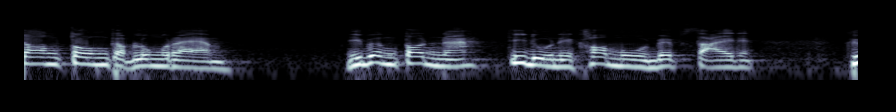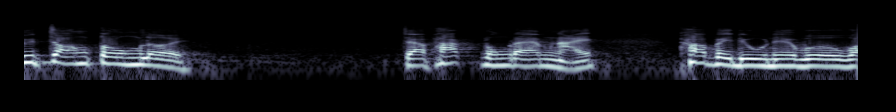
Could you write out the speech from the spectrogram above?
จองตรงกับโรงแรม นี่เบื้องต้นนะ ที่ดูในข้อมูลเว็บไซต์เนี่ยคือจองตรงเลย จะพักโรงแรมไหน เข้าไปดูในเวอร์ไว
